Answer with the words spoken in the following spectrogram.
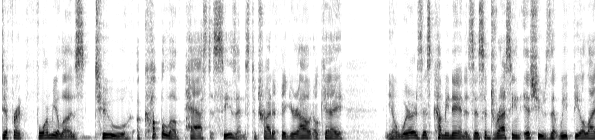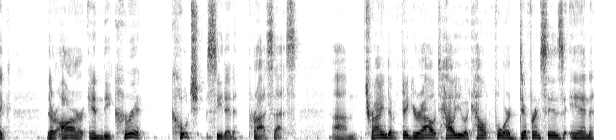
different formulas to a couple of past seasons to try to figure out okay, you know, where is this coming in? Is this addressing issues that we feel like there are in the current coach seeded process? um, trying to figure out how you account for differences in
